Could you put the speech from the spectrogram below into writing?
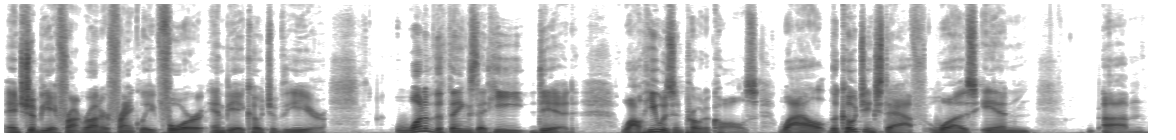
and should be a front runner, frankly, for NBA Coach of the Year. One of the things that he did while he was in protocols, while the coaching staff was in um,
